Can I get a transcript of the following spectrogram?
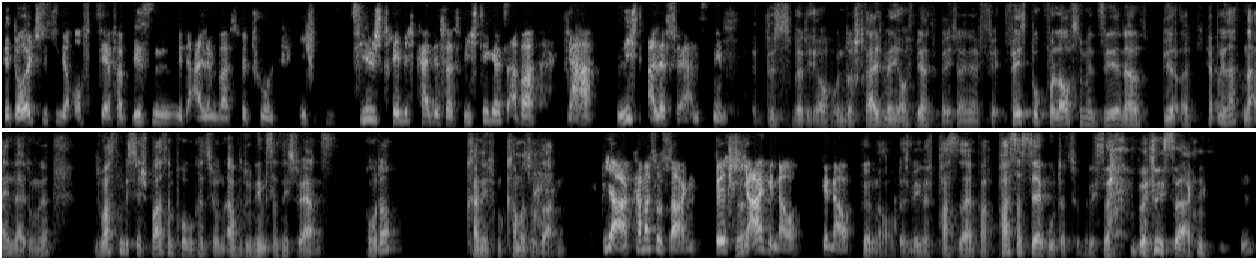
wir Deutschen sind ja oft sehr verbissen mit allem, was wir tun. Ich, Zielstrebigkeit ist was Wichtiges, aber ja, nicht alles so ernst nehmen. Das würde ich auch unterstreichen, wenn ich auch, wenn ich deine Facebook-Verlauf so mit sehe. Da, ich habe gesagt, eine Einleitung, ne? Du hast ein bisschen Spaß an Provokationen, aber du nimmst das nicht so ernst, oder? Kann ich, kann man so sagen. Ja, kann man so sagen. Das, ja? ja, genau. Genau. Genau, deswegen das passt einfach, passt das sehr gut dazu, würde ich sagen. Würde ich sagen. Mhm.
